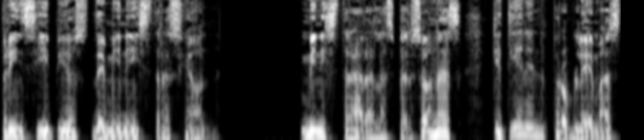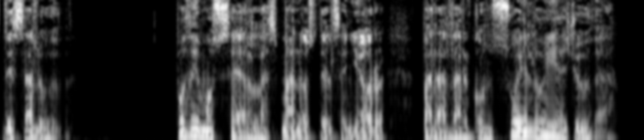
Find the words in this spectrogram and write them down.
Principios de Ministración. Ministrar a las personas que tienen problemas de salud. Podemos ser las manos del Señor para dar consuelo y ayuda.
